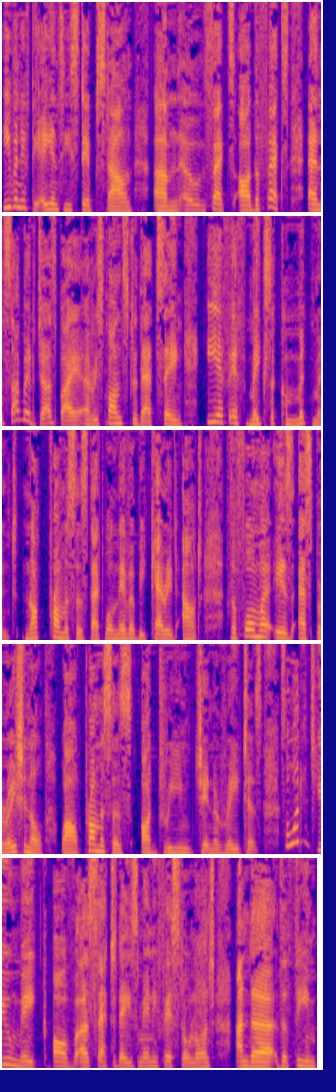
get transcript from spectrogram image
even if the ANC steps down? Um, uh, facts are the facts. And Sabir Jazbai uh, responds to that saying, EFF makes a commitment, not promises that will never be carried out. The former is aspirational, while promises are dream generators. So, what did you make of uh, Saturday's manifesto launch under the theme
